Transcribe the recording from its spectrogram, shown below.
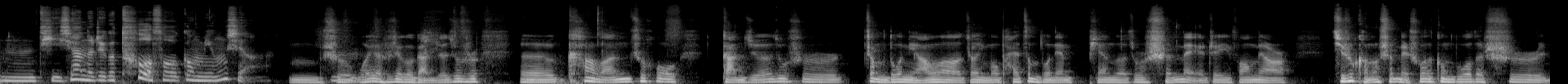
嗯，体现的这个特色更明显。嗯，是我也是这个感觉，就是呃，看完之后感觉就是这么多年了，张艺谋拍这么多年片子，就是审美这一方面儿，其实可能审美说的更多的是，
